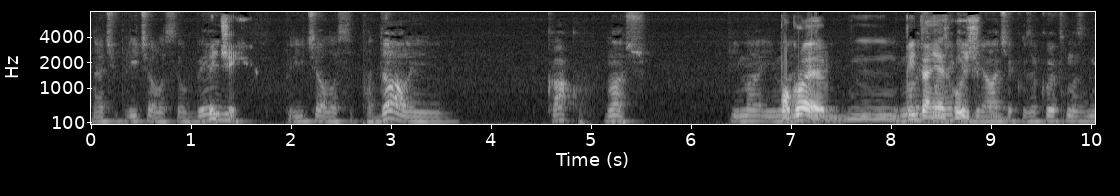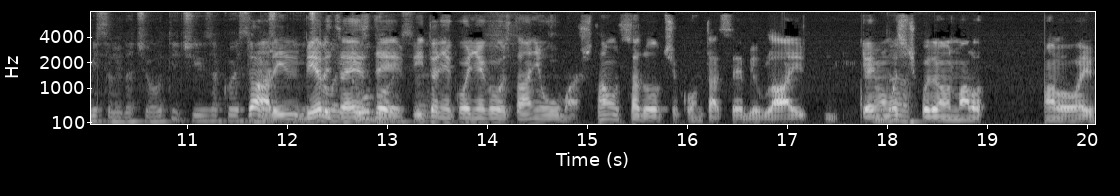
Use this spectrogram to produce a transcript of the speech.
Znači pričalo se o Belji, pričalo se, pa da, ali kako, znaš, ima, ima, Pa gle, pitanje je koji igrače za kojeg smo mislili da će otići i za koje se Da, ali Bjelica i SD, sve. pitanje je koje je njegovo stanje uma, šta on sad uopće konta sebi u glavi. Ja imam osjećaj da je on malo, malo ovaj,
